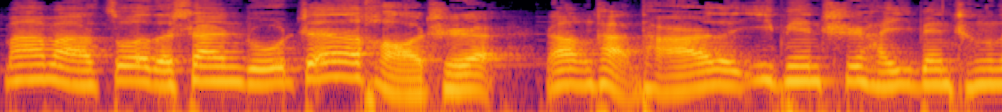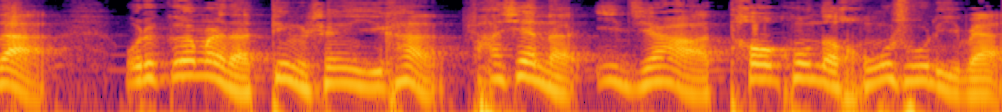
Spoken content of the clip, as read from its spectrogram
妈妈做的山竹真好吃。”然后你看他儿子一边吃还一边称赞。我这哥们儿呢，定身一看，发现呢一家啊掏空的红薯里面，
